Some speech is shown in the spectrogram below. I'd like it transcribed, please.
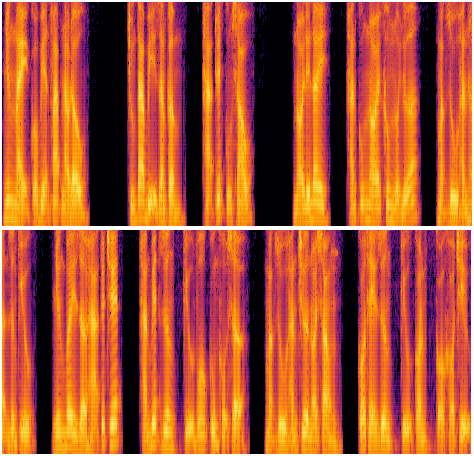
nhưng này có biện pháp nào đâu? Chúng ta bị giam cầm, hạ tuyết cũng sáu. Nói đến đây, hắn cũng nói không nổi nữa, mặc dù hắn hận dương cựu nhưng bây giờ hạ tuyết chết, hắn biết dương cựu vô cùng khổ sở, mặc dù hắn chưa nói xong, có thể dương cựu còn có khó chịu.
